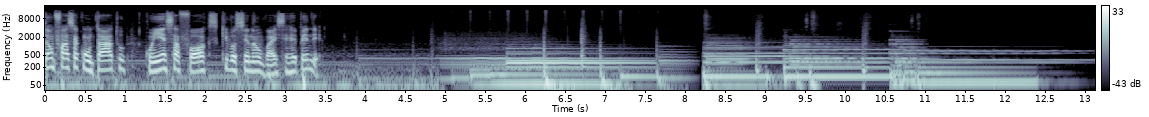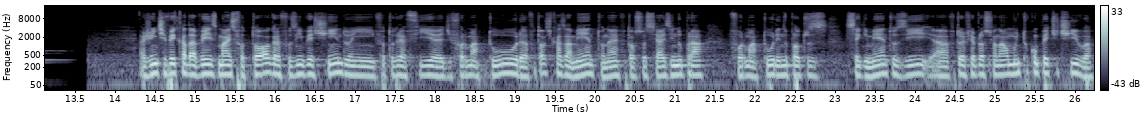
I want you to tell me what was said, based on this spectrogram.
Então faça contato, conheça a Fox que você não vai se arrepender. A gente vê cada vez mais fotógrafos investindo em fotografia de formatura, fotógrafos de casamento, né, fotógrafos sociais indo para formatura, indo para outros segmentos e a fotografia profissional muito competitiva.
